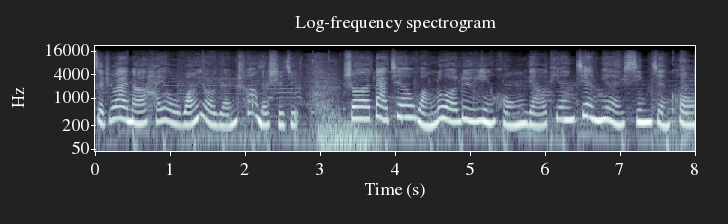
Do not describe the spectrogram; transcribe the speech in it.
此之外呢，还有网友原创的诗句，说大千网络绿映红，聊天见面心渐空。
